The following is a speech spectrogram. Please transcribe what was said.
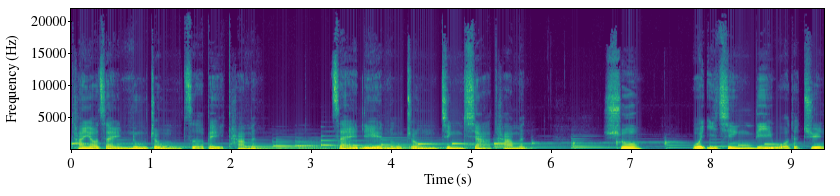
他要在怒中责备他们，在烈怒中惊吓他们，说：我已经立我的君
